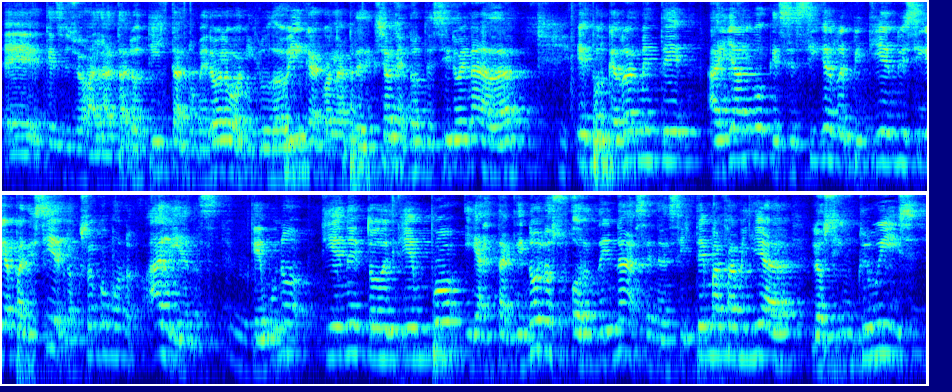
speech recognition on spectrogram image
eh, qué sé yo, a la tarotista, numerólogo, ni Ludovica con las predicciones, no te sirve nada, es porque realmente hay algo que se sigue repitiendo y sigue apareciendo, son como aliens, que uno tiene todo el tiempo y hasta que no los ordenás en el sistema familiar, los incluís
